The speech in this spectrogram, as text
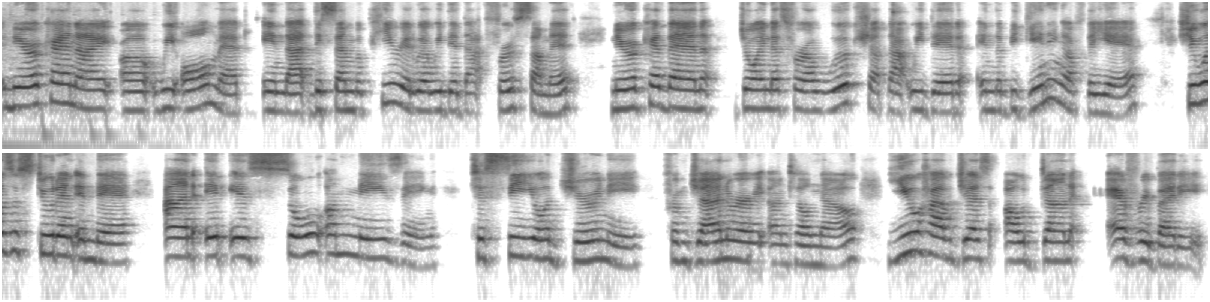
Niroka and I, uh, we all met in that December period where we did that first summit. Niroka then joined us for a workshop that we did in the beginning of the year. She was a student in there, and it is so amazing to see your journey from January until now. You have just outdone everybody.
